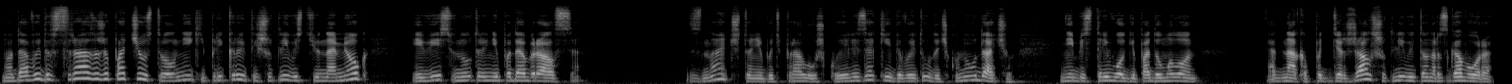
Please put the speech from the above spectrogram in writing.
но Давыдов сразу же почувствовал некий прикрытый шутливостью намек и весь внутренне подобрался. «Знает что-нибудь про лужку или закидывает удочку на удачу?» Не без тревоги, подумал он. Однако поддержал шутливый тон разговора.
